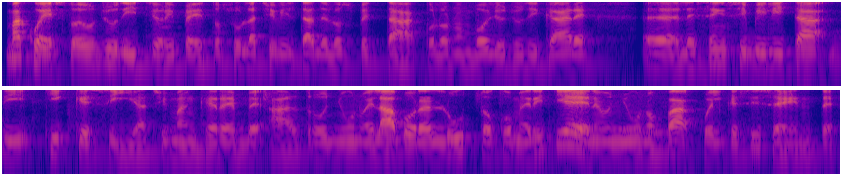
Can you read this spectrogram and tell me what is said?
Ma questo è un giudizio, ripeto, sulla civiltà dello spettacolo, non voglio giudicare eh, le sensibilità di chi che sia, ci mancherebbe altro, ognuno elabora il lutto come ritiene, ognuno fa quel che si sente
